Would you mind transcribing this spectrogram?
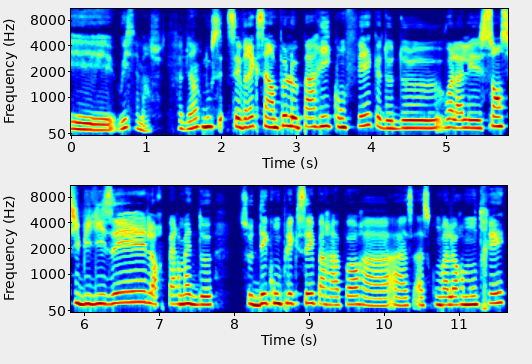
Et oui, ça marche Nous, c'est vrai que c'est un peu le pari qu'on fait, que de, de voilà les sensibiliser, leur permettre de se décomplexer par rapport à, ce qu'on va leur montrer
